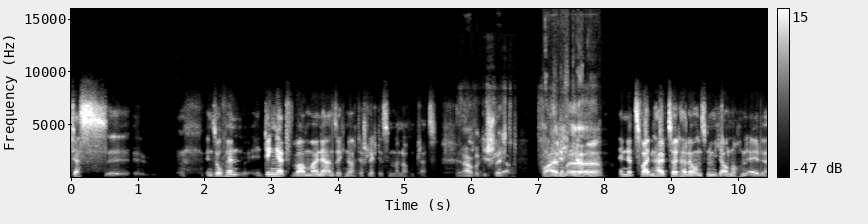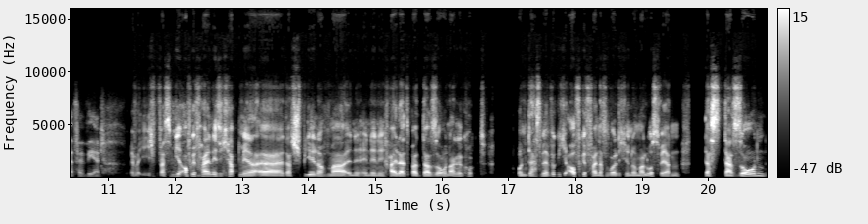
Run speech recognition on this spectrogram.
das äh, insofern, Dingert war meiner Ansicht nach der schlechteste Mann auf dem Platz. ja, wirklich schlecht. Ja. Vor allem, äh, In der zweiten Halbzeit hat er uns nämlich auch noch einen Elber verwehrt. ich, was mir aufgefallen ist, ich habe mir äh, das Spiel nochmal in, in den Highlights bei DAZN angeguckt und da ist mir wirklich aufgefallen, das wollte ich hier nochmal loswerden, dass DAZN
